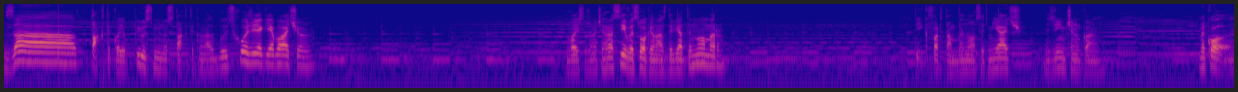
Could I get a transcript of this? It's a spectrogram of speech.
За тактикою, плюс-мінус тактики у нас будуть схожі, як я бачу. Вийшли вже наче гравці, високий у нас 9 номер. Пікфорд там виносить м'яч. Зінченко. Микола.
